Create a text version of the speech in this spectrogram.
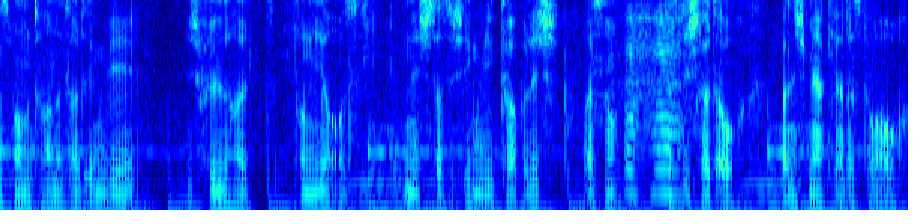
Es momentan ist halt irgendwie, ich fühle halt von mir aus nicht, dass ich irgendwie körperlich, weißt du, dass ich halt auch, weil ich merke ja, dass du auch,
